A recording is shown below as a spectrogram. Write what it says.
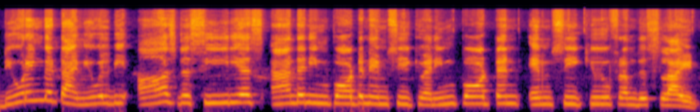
during the time you will be asked a serious and an important MCQ, an important MCQ from this slide.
